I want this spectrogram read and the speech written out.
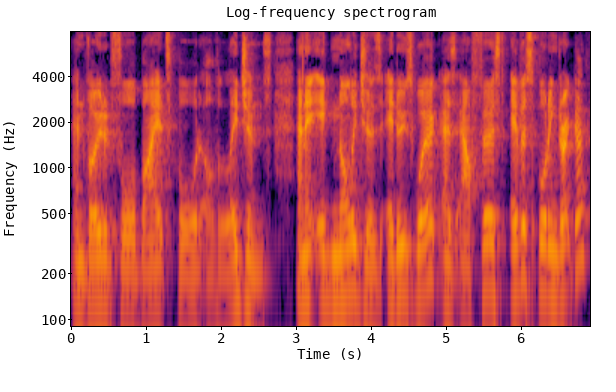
and voted for by its board of legends. And it acknowledges Edu's work as our first ever sporting director,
